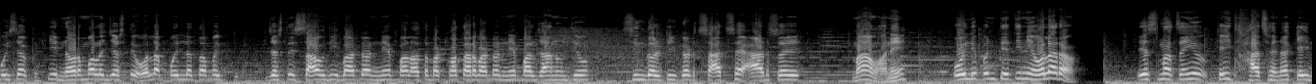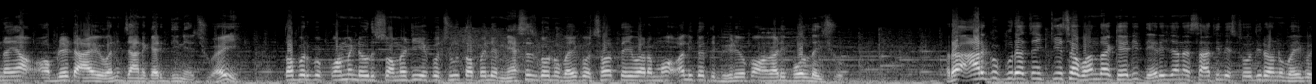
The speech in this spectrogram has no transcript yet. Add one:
पैसा के नर्मल जस्तै होला? पहिला तपाईँ जस्तै साउदीबाट नेपाल अथवा कतारबाट नेपाल जानुहुन्थ्यो सिङ्गल टिकट सात सय आठ सयमा भने अहिले पनि त्यति नै होला र। यसमा चाहिँ केही थाहा छैन केही नयाँ अपडेट आयो भने जानकारी दिनेछु है। तपाईँहरूको कमेन्टहरू समेटिएको छु तपाईँले म्यासेज गर्नुभएको छ त्यही भएर म अलिकति भिडियोको अगाडि बोल्दैछु। र अर्को कुरा चाहिँ के छ भन्दाखेरि धेरैजना साथीले सोधिरहनु भएको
